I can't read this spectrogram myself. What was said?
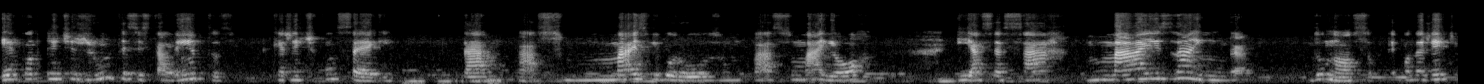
E é quando a gente junta esses talentos que a gente consegue dar um passo mais vigoroso, um passo maior e acessar mais ainda do nosso. Porque quando a gente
